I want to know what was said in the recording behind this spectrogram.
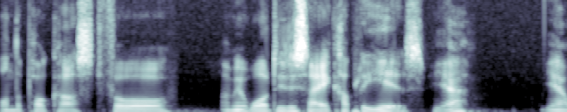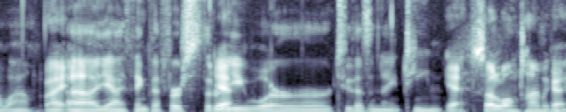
on the podcast for. I mean, what did you say? A couple of years. yeah, yeah, wow, Right. Uh, yeah, I think the first three were 2019. Yeah, so a long time ago.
